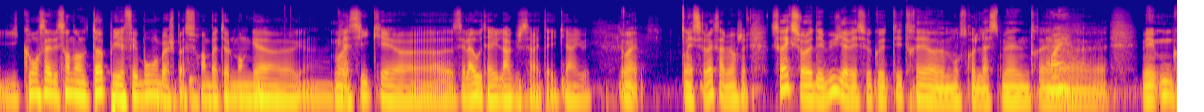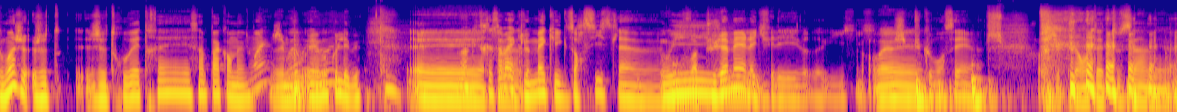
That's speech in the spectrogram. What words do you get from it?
il commence à descendre dans le top et il a fait bon bah, je passe sur un battle manga euh, Ouais. classique et euh, c'est là où t'as eu l'arc du Saretai qui est arrivé Et c'est là que ça a bien marché. C'est vrai que sur le début, il y avait ce côté très euh, monstre de la semaine, très. Ouais. euh, mais que moi, je, je, je trouvais très sympa quand même. Ouais, J'aime ouais, beaucoup, beaucoup le début. Et Ah, c'est très sympa avec le mec exorciste là, euh, Oui. on voit plus jamais là qui fait des. je sais plus comment c'est. J'ai plus en tête tout ça, mais, euh,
